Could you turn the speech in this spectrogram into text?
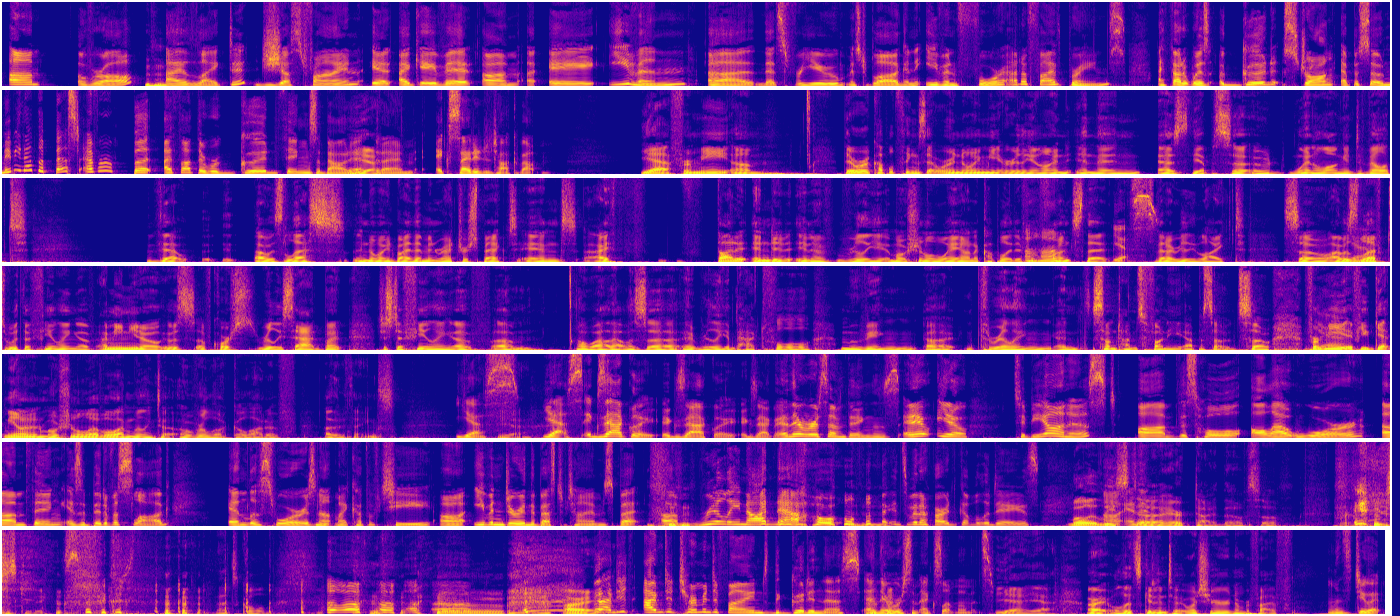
Um, overall, Mm-hmm. I liked it just fine. It I gave it um a, a even uh that's for you, Mr. Blog, an even 4 out of 5 brains. I thought it was a good strong episode. Maybe not the best ever, but I thought there were good things about it Yeah. that I'm excited to talk about. Yeah, for me, um, there were a couple things that were annoying me early on, and then as the episode went along and developed, that uh, I was less annoyed by them in retrospect, and I th- thought it ended in a really emotional way on a couple of different Uh-huh. fronts that Yes. that I really liked. So I was Yeah. left with a feeling of, I mean, you know, it was of course really sad, but just a feeling of, um, oh wow, that was a, a really impactful, moving, uh, thrilling, and sometimes funny episode. So for me, if you get me on an emotional level, I'm willing to overlook a lot of other things. Yes. Yeah. Yes, exactly. Exactly. Exactly. And there were some things, and it, you know, to be honest, um, this whole all out war um, thing is a bit of a slog. Endless war is not my cup of tea, uh, even during the best of times, but um, really not now. it's been a hard couple of days. Well, at least uh, then- Eric died though, so. I'm just kidding. That's cold. All right. But I'm just I'm determined to find the good in this, and there were some excellent moments. Yeah, yeah. All right. Well, let's get into it. What's your number five? Let's do it.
